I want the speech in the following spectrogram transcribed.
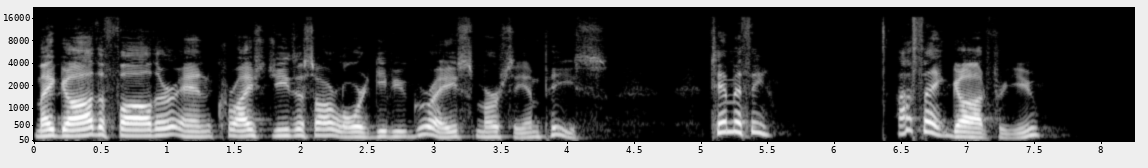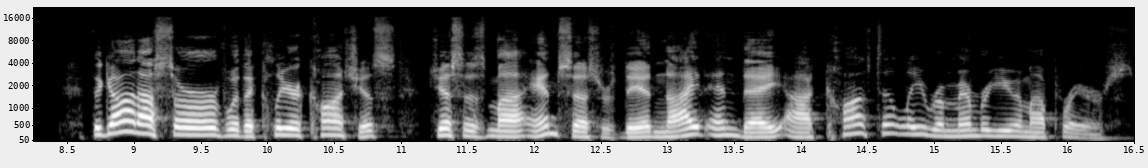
May God the Father and Christ Jesus our Lord give you grace, mercy, and peace. Timothy, I thank God for you. The God I serve with a clear conscience, just as my ancestors did, night and day, I constantly remember you in my prayers.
